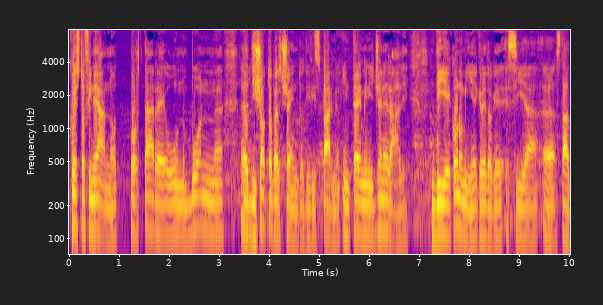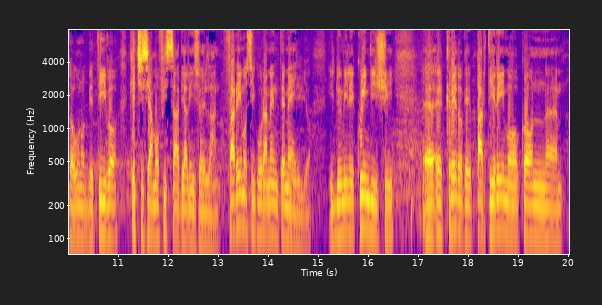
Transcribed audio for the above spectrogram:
questo fine anno portare un buon eh, 18% di risparmio in termini generali di economie credo che sia eh, stato un obiettivo che ci siamo fissati all'inizio dell'anno. Faremo sicuramente meglio. Il 2015 eh, credo che partiremo con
